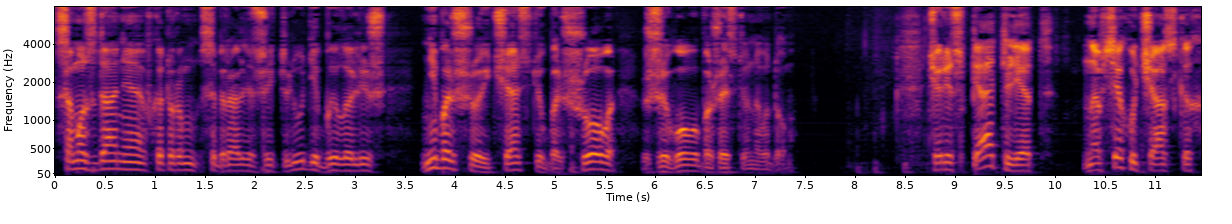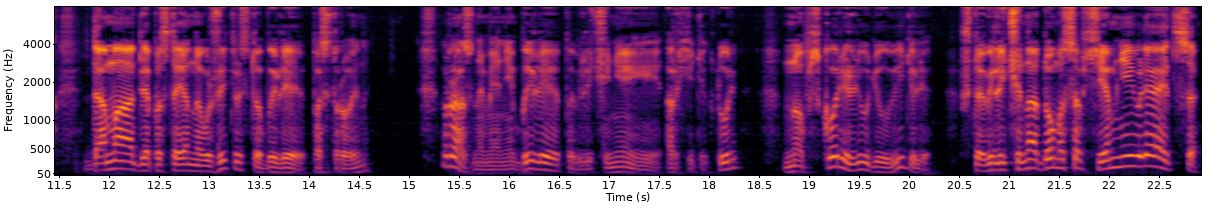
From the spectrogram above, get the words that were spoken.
Само здание, в котором собирались жить люди, было лишь небольшой частью большого живого божественного дома. Через пять лет на всех участках дома для постоянного жительства были построены. Разными они были по величине и архитектуре, но вскоре люди увидели, что величина дома совсем не является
